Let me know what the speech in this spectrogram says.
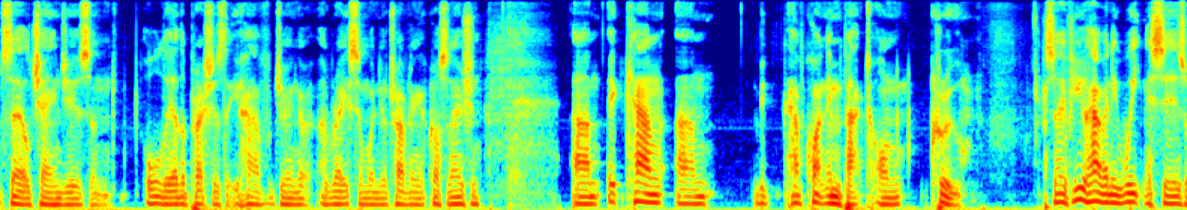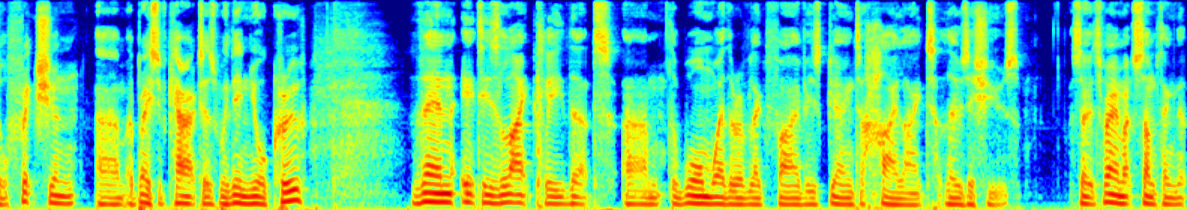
sail changes and all the other pressures that you have during a, a race and when you're traveling across an ocean, um, it can um, be, have quite an impact on crew. So if you have any weaknesses or friction, um, abrasive characters within your crew, then it is likely that um, the warm weather of leg five is going to highlight those issues. So it's very much something that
